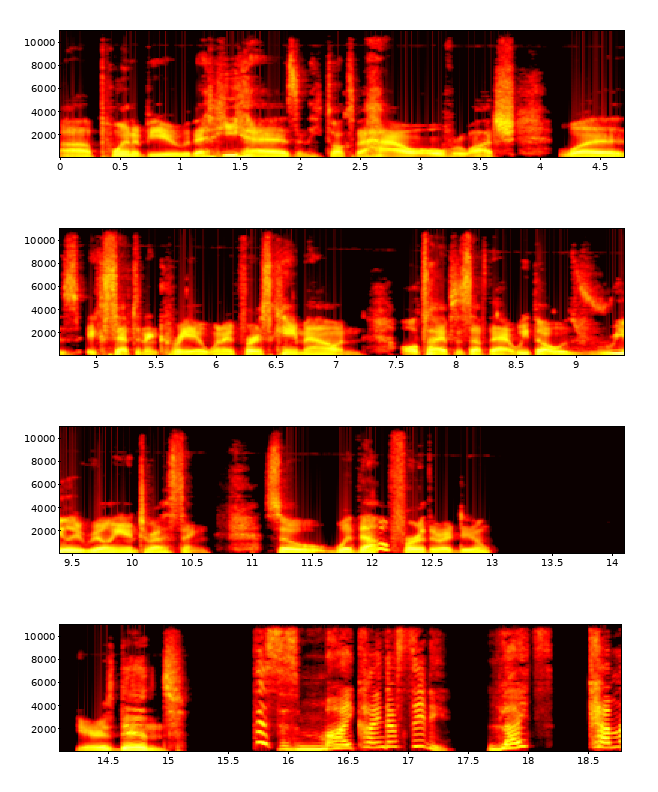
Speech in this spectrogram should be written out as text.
uh, point of view that he has, and he talks about how Overwatch was accepted in Korea when it first came out, and all types of stuff that we thought was really, really interesting. So, without further ado, here's Dins. This is my kind of city. Lights, camera,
